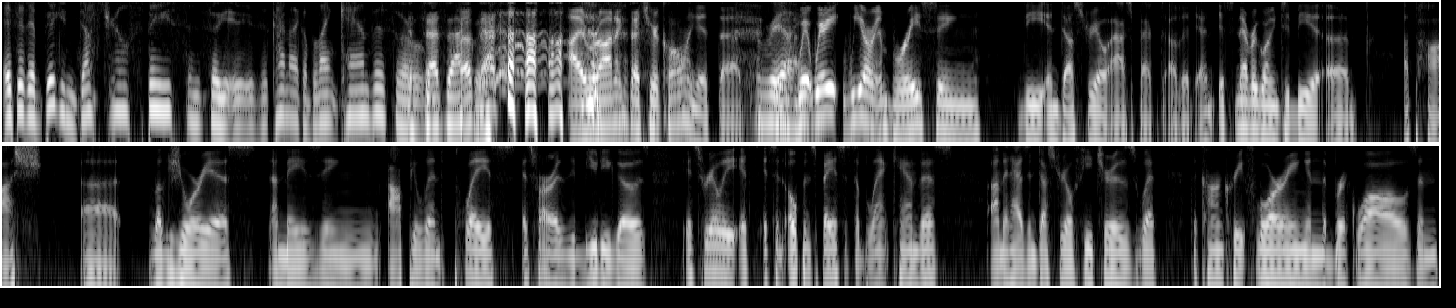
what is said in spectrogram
Is it a big industrial space? And so is it kind of like a blank canvas or? It's That's, Exactly. uh, that's ironic that you're calling it that. Really? We, we, we are embracing the industrial aspect of it, and it's never going to be a, a posh, uh, luxurious, amazing, opulent place as far as the beauty goes. It's really it's it's an open space. It's a blank canvas. Um, it has industrial features with the concrete flooring and the brick walls and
